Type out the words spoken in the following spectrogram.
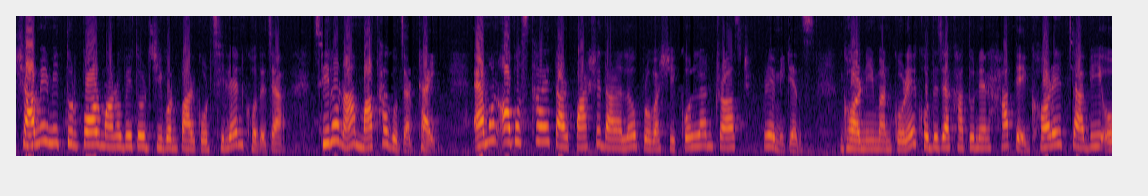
স্বামীর মৃত্যুর পর মানবেতর জীবন পার করছিলেন খোদেজা। ছিল না মাথা গোজার ঠাই। এমন অবস্থায় তার পাশে দাঁড়াল প্রবাসী কল্যাণ ট্রাস্ট রেমিটেন্স। ঘর নির্মাণ করে খোদেজা খাতুনের হাতে ঘরের চাবি ও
